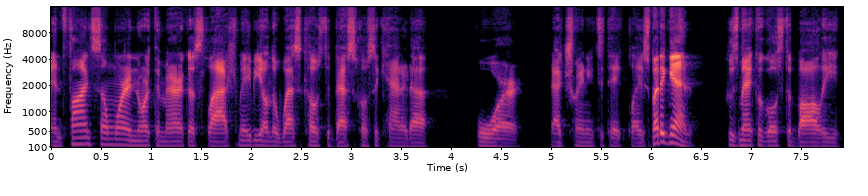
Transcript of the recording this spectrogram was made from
and find somewhere in North America slash maybe on the west coast, the best coast of Canada for that training to take place. But again, Kuzmenko goes to Bali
